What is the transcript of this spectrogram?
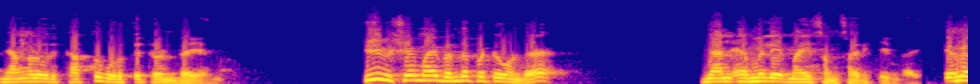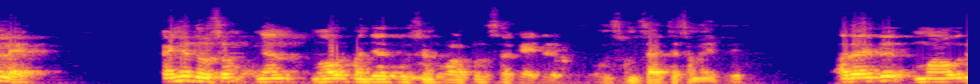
ഞങ്ങൾ ഒരു കത്ത് കൊടുത്തിട്ടുണ്ട് എന്ന്. ഈ വിഷയവുമായി ബന്ധപ്പെട്ടുകൊണ്ട് ഞാൻ എം എൽ എയുമായി സംസാരിക്കുകയുണ്ടായി. എം എൽ എ കഴിഞ്ഞ ദിവസം ഞാൻ മാവൂർ പഞ്ചായത്ത് പ്രസിഡന്റ് വളപ്രസാദൊക്കെ ആയിട്ട് സംസാരിച്ച സമയത്ത് അതായത് മാവൂർ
